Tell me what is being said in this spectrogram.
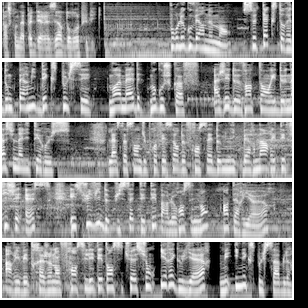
par ce qu'on appelle des réserves d'ordre public. Pour le gouvernement, ce texte aurait donc permis d'expulser Mohamed Mogouchkov, âgé de 20 ans et de nationalité russe. L'assassin du professeur de français Dominique Bernard était fiché S et suivi depuis cet été par le renseignement intérieur. Arrivé très jeune en France, il était en situation irrégulière mais inexpulsable.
